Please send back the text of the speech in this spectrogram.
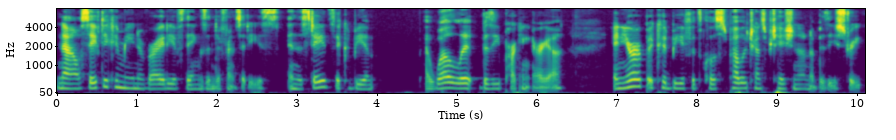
Now, safety can mean a variety of things in different cities. In the States, it could be a, a well lit, busy parking area. In Europe, it could be if it's close to public transportation on a busy street.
